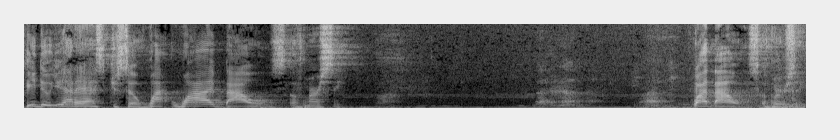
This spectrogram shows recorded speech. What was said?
you do. You got to ask yourself, why, why bowels of mercy? Why bowels of mercy?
